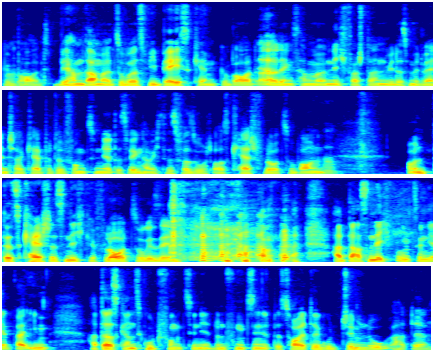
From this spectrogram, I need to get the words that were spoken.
gebaut. Wir haben damals sowas wie Basecamp gebaut. Ja. Allerdings haben wir nicht verstanden, wie das mit Venture Capital funktioniert. Deswegen habe ich das versucht, aus Cashflow zu bauen. Mhm. Und das Cash ist nicht geflowt. So gesehen hat das nicht funktioniert. Bei ihm hat das ganz gut funktioniert und funktioniert bis heute gut. Jimdo hat der, mhm.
